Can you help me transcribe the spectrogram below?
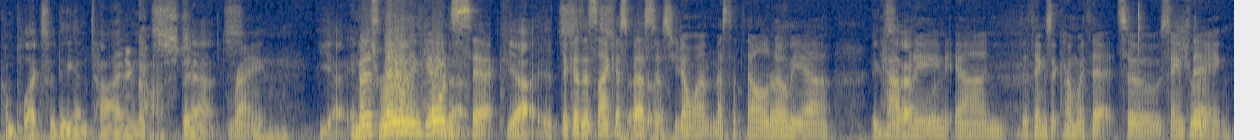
complexity and time And and, expense. Right. Yeah, and But it's, it's better really than getting important. sick. Yeah, it's Because it's, like better. asbestos. You don't want mesothelioma happening Exactly. and the things that come with it. So same Sure. thing.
